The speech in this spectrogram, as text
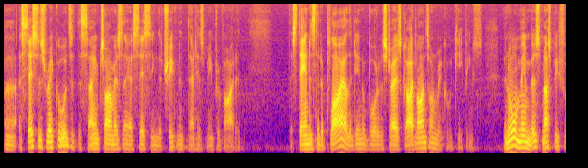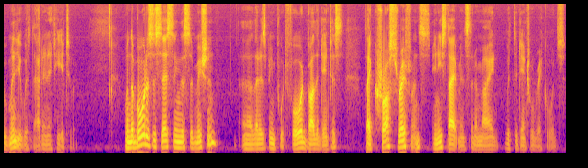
uh, assesses records at the same time as they are assessing the treatment that has been provided. The standards that apply are the Dental Board of Australia's guidelines on record keepings, and all members must be familiar with that and adhere to it. When the board is assessing the submission uh, that has been put forward by the dentist, they cross reference any statements that are made with the dental records.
